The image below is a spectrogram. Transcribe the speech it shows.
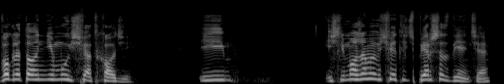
W ogóle to nie mój świat chodzi. I jeśli możemy wyświetlić pierwsze zdjęcie,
